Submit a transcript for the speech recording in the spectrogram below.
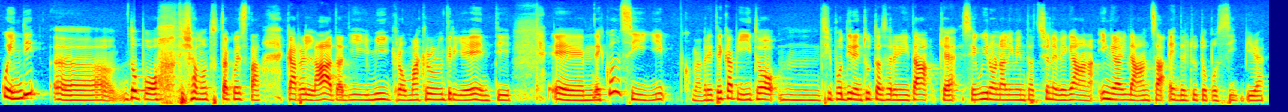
Quindi, eh, dopo diciamo, tutta questa carrellata di micro, macronutrienti e, ehm, e consigli, come avrete capito, mh, mm, si può dire in tutta serenità che seguire un'alimentazione vegana in gravidanza è del tutto possibile,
